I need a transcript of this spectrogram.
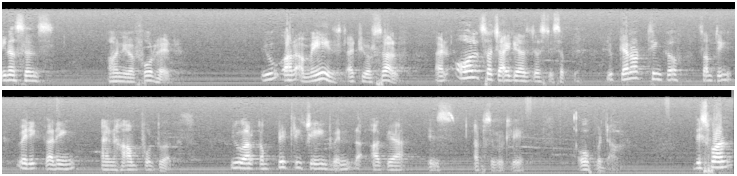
innocence on your forehead, you are amazed at yourself and all such ideas just disappear. You cannot think of something very cunning and harmful to others. You are completely changed when the agya is absolutely opened out. This one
